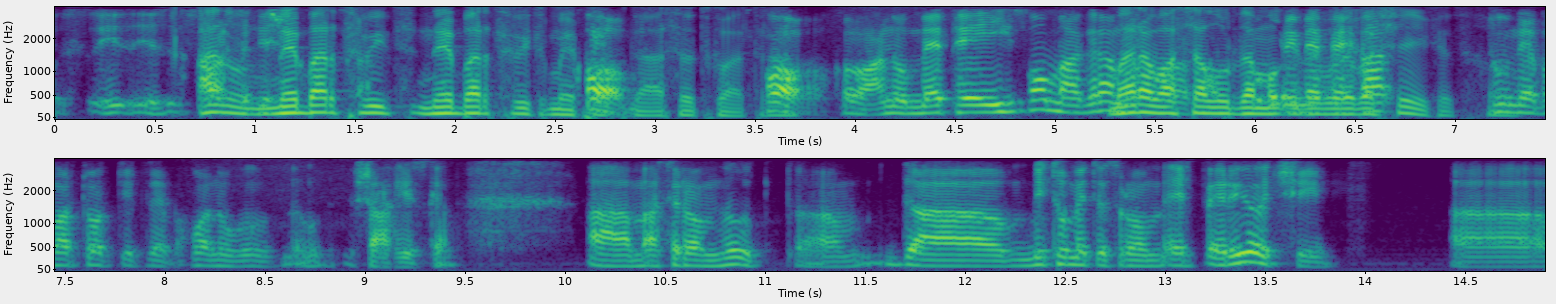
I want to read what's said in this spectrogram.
ანუ ნებართვით ნებართვით მეფე და ასე ვთქვათ რა. ხო, ხო, ანუ მეფე იყო, მაგრამ მაგრამ ვასალურ დამოკიდებულებაში იქეთ, ხო. თუ ნებართვით იქნება, ხო, ანუ შაჰისგან. აა ასე რომ ნუ და მithumetes რომ ერთ პერიოდში აა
